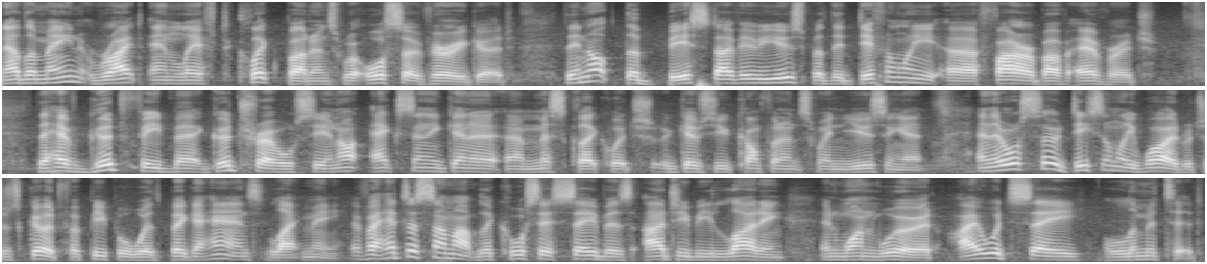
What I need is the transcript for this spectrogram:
Now the main right and left click buttons were also very good. They're not the best I've ever used, but they're definitely uh, far above average. They have good feedback, good travel, so you're not accidentally going to uh, misclick, which gives you confidence when using it. And they're also decently wide, which is good for people with bigger hands like me. If I had to sum up the Corsair Sabre's RGB lighting in one word, I would say limited.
